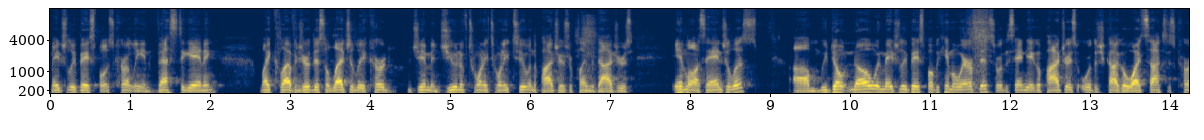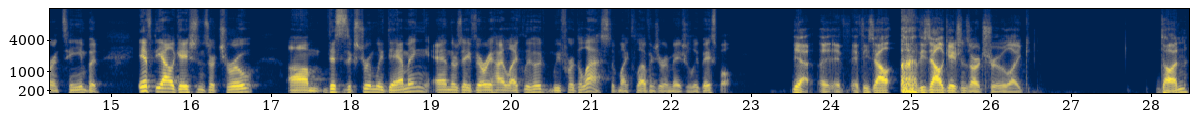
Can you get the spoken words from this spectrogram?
Major League Baseball is currently investigating Mike Clevinger. This allegedly occurred, Jim, in June of 2022 when the Padres were playing the Dodgers in Los Angeles. Um, we don't know when Major League Baseball became aware of this, or the San Diego Padres, or the Chicago White Sox's current team. But if the allegations are true, um, this is extremely damning, and there's a very high likelihood we've heard the last of Mike Clevinger in Major League Baseball. Yeah, if if these al- these allegations are true, like done,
